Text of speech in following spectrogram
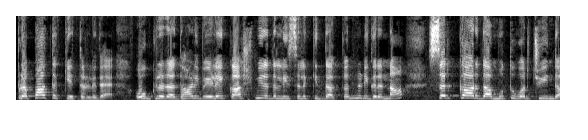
ಪ್ರಪಾತಕ್ಕೆ ತಳ್ಳಿದೆ ಉಗ್ರರ ದಾಳಿ ವೇಳೆ ಕಾಶ್ಮೀರದಲ್ಲಿ ಸಿಲುಕಿದ್ದ ಕನ್ನಡಿಗರನ್ನ ಸರ್ಕಾರದ ಮುತುವರ್ಜಿಯಿಂದ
